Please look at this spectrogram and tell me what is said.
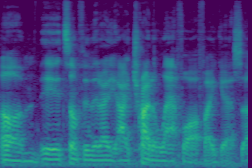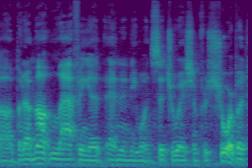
um, it's something that I, I try to laugh off, I guess. Uh, but I'm not laughing at, at anyone's situation for sure. But,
